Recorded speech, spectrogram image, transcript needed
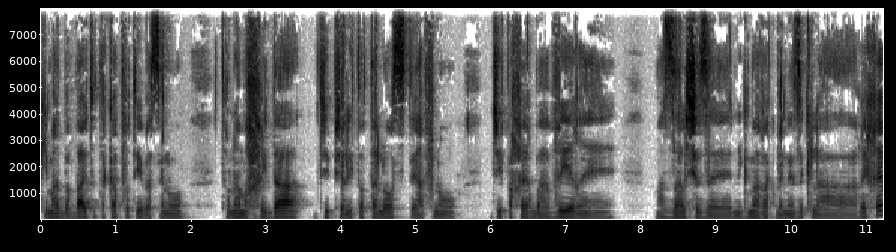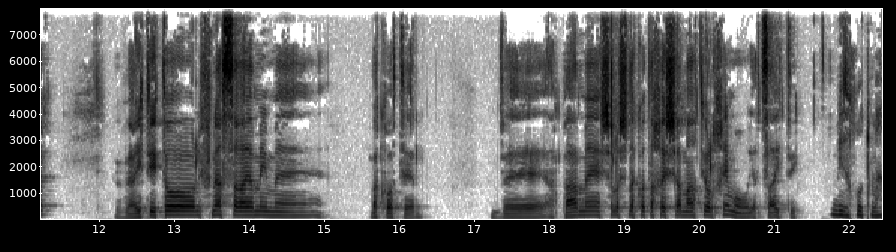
כמעט בבית, הוא תקף אותי ועשינו תאונה מחרידה, ג'יפ של איתו טלוס, העפנו ג'יפ אחר באוויר, אה, מזל שזה נגמר רק בנזק לרכב, והייתי איתו לפני עשרה ימים אה, בכותל, והפעם, שלוש דקות אחרי שאמרתי הולכים, הוא יצא איתי. בזכות מה?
